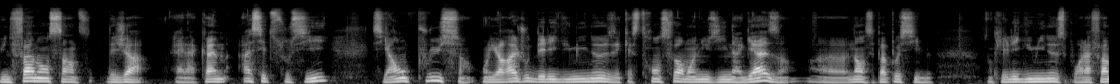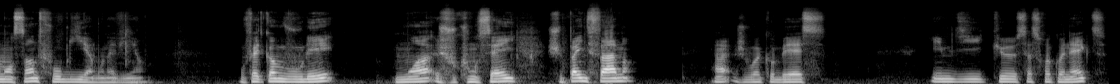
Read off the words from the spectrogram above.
Une femme enceinte, déjà, elle a quand même assez de soucis. Si en plus on lui rajoute des légumineuses et qu'elle se transforme en usine à gaz, euh, non, c'est pas possible. Donc les légumineuses pour la femme enceinte, faut oublier à mon avis. Hein. Vous faites comme vous voulez. Moi, je vous conseille, je suis pas une femme. Ah, je vois qu'OBS, il me dit que ça se reconnecte.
